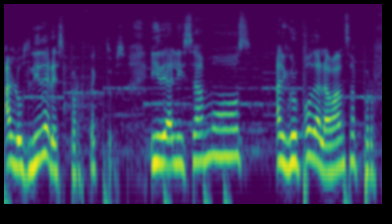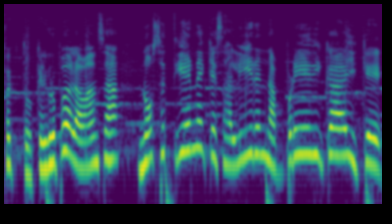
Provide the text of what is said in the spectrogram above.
a los líderes perfectos. Idealizamos al grupo de alabanza perfecto, que el grupo de alabanza no se tiene que salir en la prédica y que,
